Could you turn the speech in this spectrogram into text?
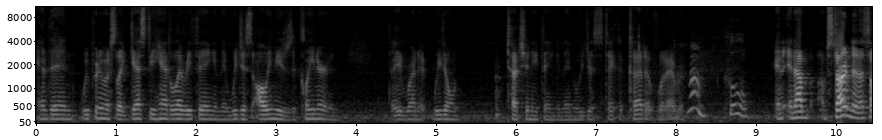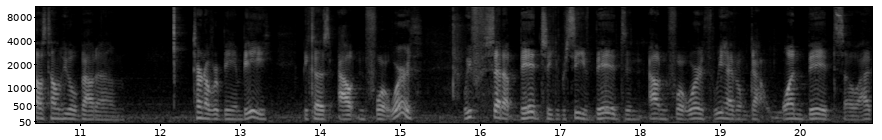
and then we pretty much let Guesty handle everything, and then we just all we need is a cleaner, and they run it. We don't touch anything, and then we just take a cut of whatever. Oh, cool. And and I'm I'm starting to. That's what I was telling people about um, TurnoverBnB because out in Fort Worth, we've set up bids so you receive bids, and out in Fort Worth, we haven't got one bid. So I,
